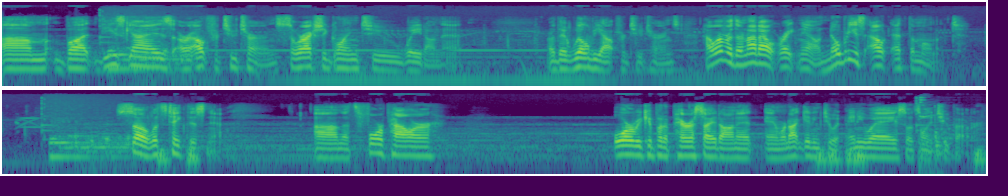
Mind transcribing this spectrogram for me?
Um, but these guys are out for two turns, so we're actually going to wait on that. Or they will be out for two turns. However, they're not out right now. Nobody is out at the moment. So let's take this now. Um, that's four power. Or we could put a parasite on it, and we're not getting to it anyway, so it's only two power.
